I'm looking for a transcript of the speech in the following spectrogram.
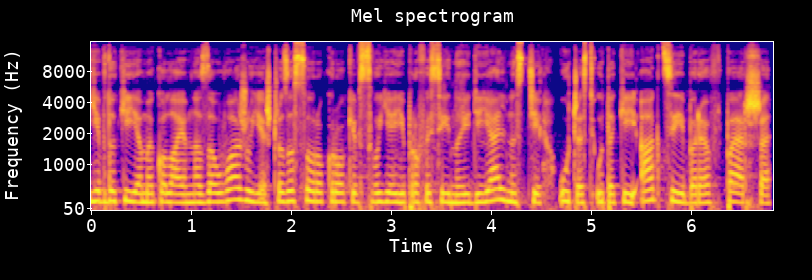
Євдокія Миколаївна зауважує, що за 40 років своєї професійної діяльності участь у такій акції бере вперше.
